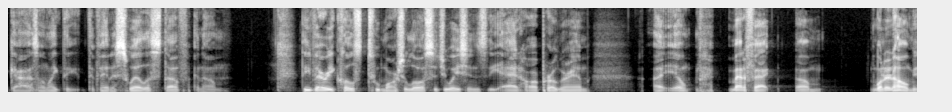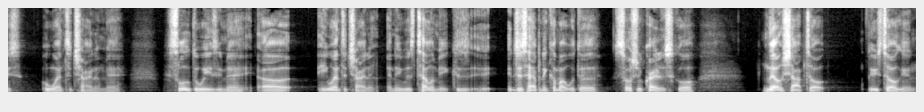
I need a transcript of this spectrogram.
guys on like the, the Venezuela stuff and um, the very close to martial law situations, the Aadhaar program. You know, matter of fact, um, one of the homies who went to China, man, salute to Weezy, man. Uh, he went to China and he was telling me because it, it, just happened to come up with the social credit score. No shop talk. He was talking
